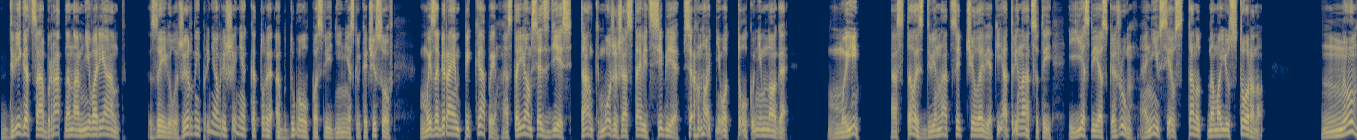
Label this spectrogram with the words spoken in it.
«Двигаться обратно нам не вариант», – заявил Жирный, приняв решение, которое обдумывал последние несколько часов. «Мы забираем пикапы, остаемся здесь. Танк можешь оставить себе, все равно от него толку немного». «Мы?» «Осталось двенадцать человек, я тринадцатый. Если я скажу, они все встанут на мою сторону». «Ну,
